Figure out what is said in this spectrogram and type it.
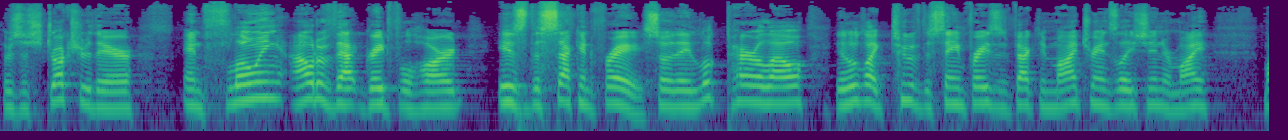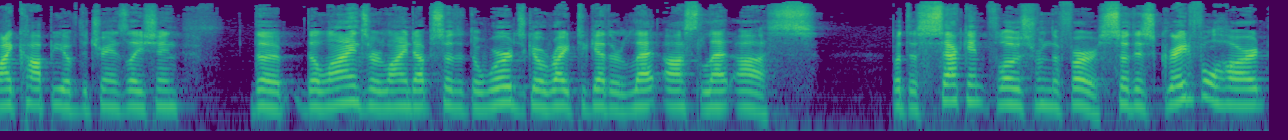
there's a structure there, and flowing out of that grateful heart is the second phrase. So they look parallel, they look like two of the same phrases. In fact, in my translation or my, my copy of the translation, the, the lines are lined up so that the words go right together. Let us, let us. But the second flows from the first. So this grateful heart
